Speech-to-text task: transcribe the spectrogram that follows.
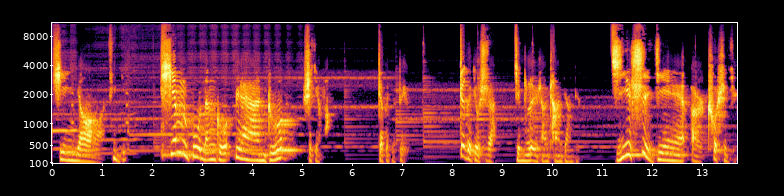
心要清净，心不能够染着世间法，这个就对了。这个就是啊，经论上常讲的“即世间而出世间，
